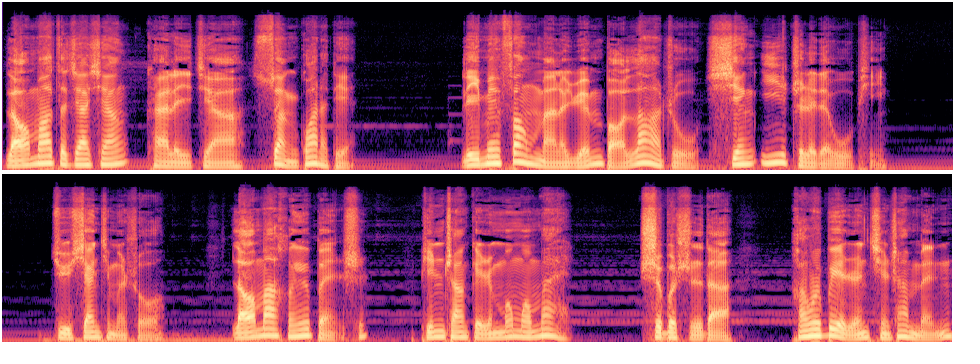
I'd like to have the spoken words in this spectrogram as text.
老妈在家乡开了一家算卦的店，里面放满了元宝、蜡烛、仙衣之类的物品。据乡亲们说，老妈很有本事，平常给人摸摸脉，时不时的还会被人请上门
